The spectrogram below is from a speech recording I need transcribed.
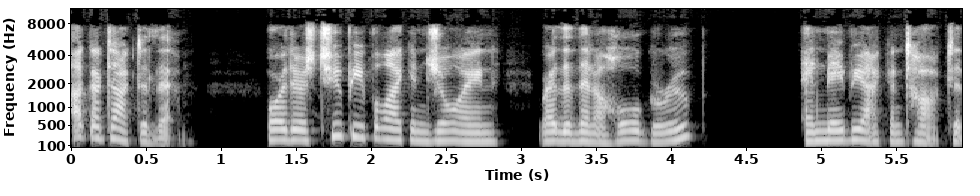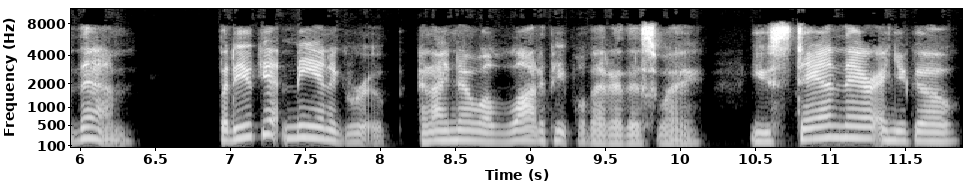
I'll go talk to them. Or there's two people I can join rather than a whole group and maybe I can talk to them. But you get me in a group, and I know a lot of people that are this way. You stand there and you go,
